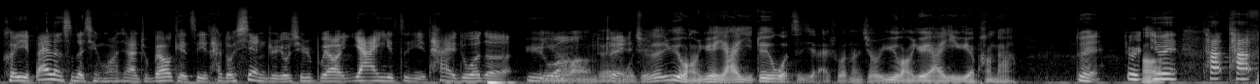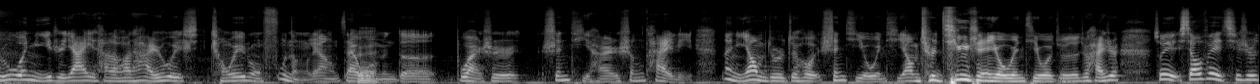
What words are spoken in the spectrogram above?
可以 balance 的情况下，就不要给自己太多限制，尤其是不要压抑自己太多的欲望。对，我觉得欲望越压抑，对于我自己来说呢，就是欲望越压抑越庞大。对，就是因为它，它如果你一直压抑它的话，它还是会成为一种负能量，在我们的不管是。身体还是生态里，那你要么就是最后身体有问题，要么就是精神有问题。我觉得就还是，所以消费其实，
